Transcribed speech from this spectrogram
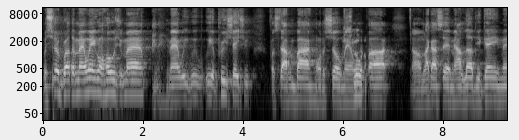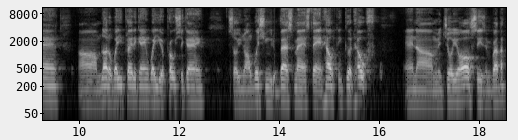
Well, sure, brother, man. We ain't gonna hold you, man. man, we we, we appreciate you for stopping by on the show, man. On the pod. Um, like I said, man, I love your game, man. Um, love the way you play the game, way you approach the game. So, you know, I'm wishing you the best, man. Staying healthy, good health, and um, enjoy your off season, brother.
